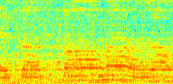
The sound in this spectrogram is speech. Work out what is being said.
Face the storm alone.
